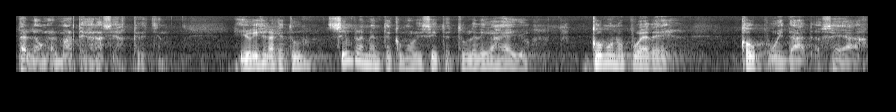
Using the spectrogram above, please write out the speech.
Perdón, el martes, gracias, Cristian. Y yo quisiera que tú, simplemente como lo hiciste, tú le digas a ellos, ¿cómo uno puede cope with that? O sea,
